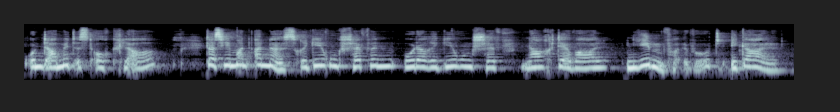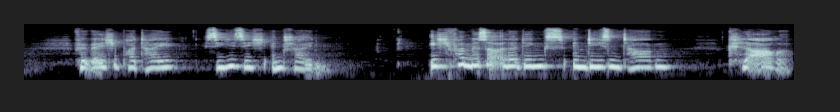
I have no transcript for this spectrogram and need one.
Und damit ist auch klar, dass jemand anders Regierungschefin oder Regierungschef nach der Wahl in jedem Fall wird, egal für welche Partei Sie sich entscheiden. Ich vermisse allerdings in diesen Tagen klare,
